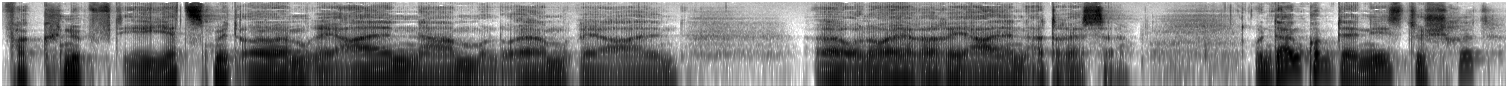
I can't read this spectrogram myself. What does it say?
verknüpft ihr jetzt mit eurem realen Namen und eurem realen äh, und eurer realen Adresse. Und dann kommt der nächste Schritt.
